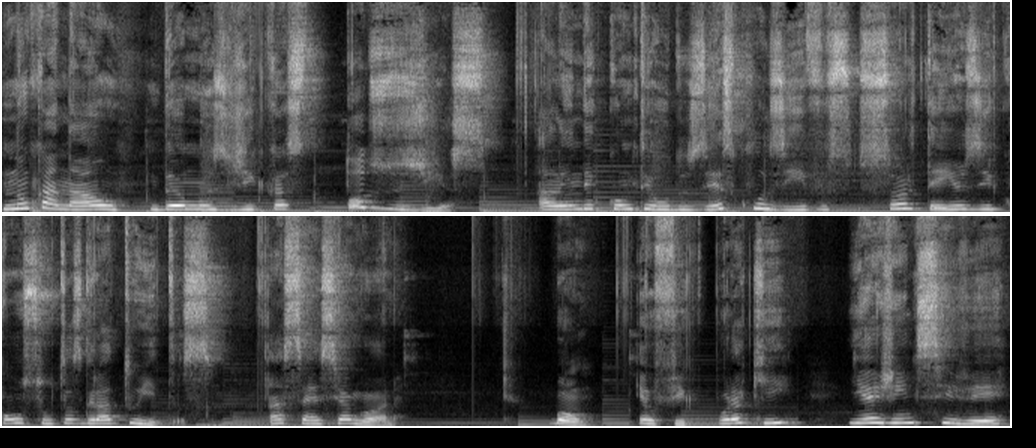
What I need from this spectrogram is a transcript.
No canal damos dicas todos os dias além de conteúdos exclusivos, sorteios e consultas gratuitas. Acesse agora. Bom, eu fico por aqui e a gente se vê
